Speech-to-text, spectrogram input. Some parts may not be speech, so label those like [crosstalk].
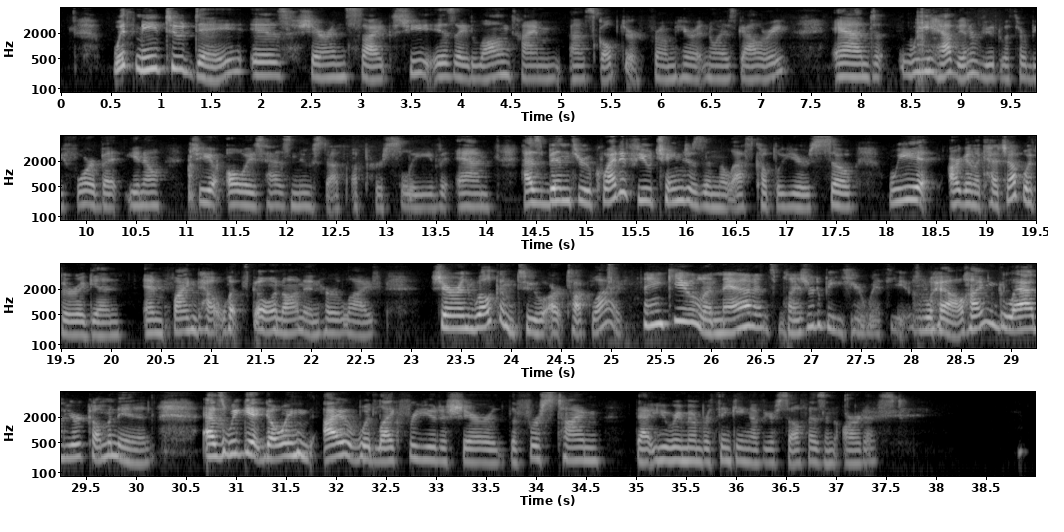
With me today is Sharon Sykes. She is a longtime uh, sculptor from here at Noyes Gallery, and we have interviewed with her before, but you know, she always has new stuff up her sleeve and has been through quite a few changes in the last couple years. So we are going to catch up with her again and find [laughs] out what's going on in her life. Sharon, welcome to Art Talk Live. Thank you, Lynette. It's a pleasure to be here with you. Well, I'm glad you're coming in. As we get going, I would like for you to share the first time that you remember thinking of yourself as an artist.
